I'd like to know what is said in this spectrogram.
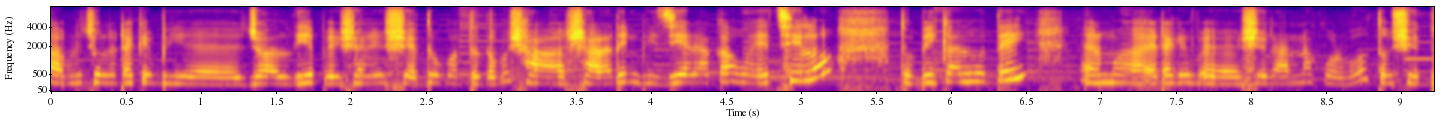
কাবলি ছোলাটাকে জল দিয়ে প্রেশারে সেদ্ধ করতে দেবো। সারাদিন ভিজিয়ে রাখা হয়েছিল। তো বিকাল হতেই এটাকে রান্না করব। তো সেদ্ধ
